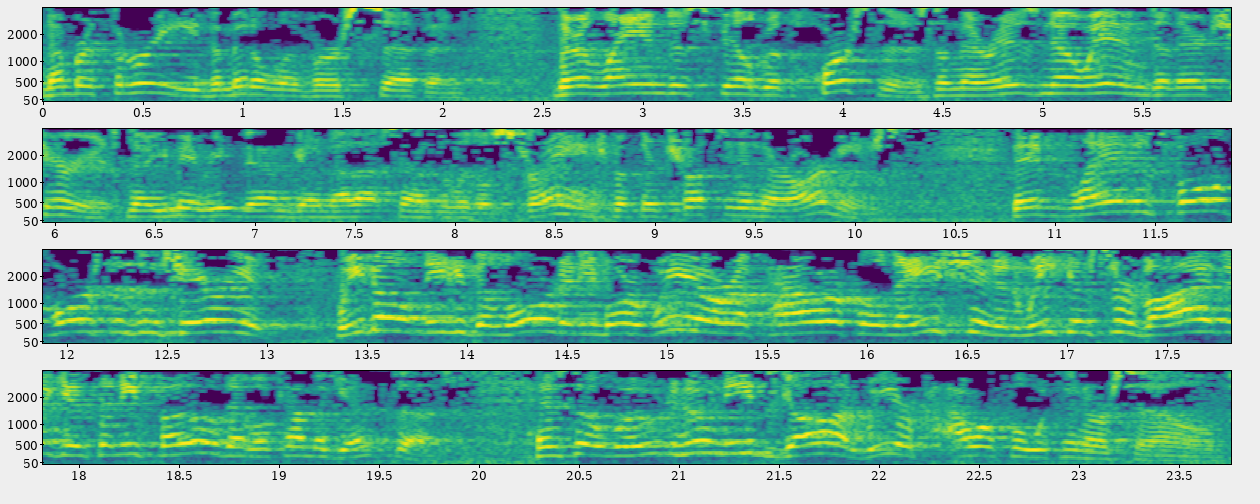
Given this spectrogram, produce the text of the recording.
Number three, the middle of verse 7. Their land is filled with horses, and there is no end to their chariots. Now, you may read that and go, now that sounds a little strange, but they're trusting in their armies. Their land is full of horses and chariots. We don't need the Lord anymore. We are a powerful nation, and we can survive against any foe that will come against us. And so, who needs God? We are powerful within ourselves.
